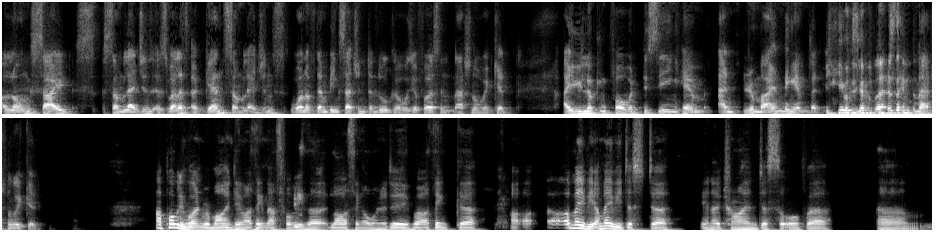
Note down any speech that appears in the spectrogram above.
alongside some legends as well as against some legends. One of them being Sachin Tendulkar, was your first international wicket. Are you looking forward to seeing him and reminding him that he was your first international wicket? I probably won't remind him. I think that's probably the last thing I want to do. But I think uh, I, I maybe I maybe just uh, you know try and just sort of uh, um,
